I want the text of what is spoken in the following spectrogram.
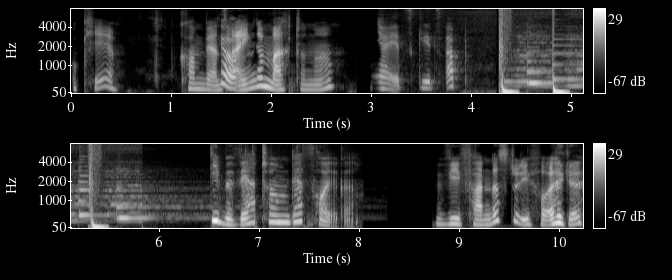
Okay. Kommen wir ans Ja. Eingemachte, ne? Ja, jetzt geht's ab. Die Bewertung der Folge. Wie fandest du die Folge?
